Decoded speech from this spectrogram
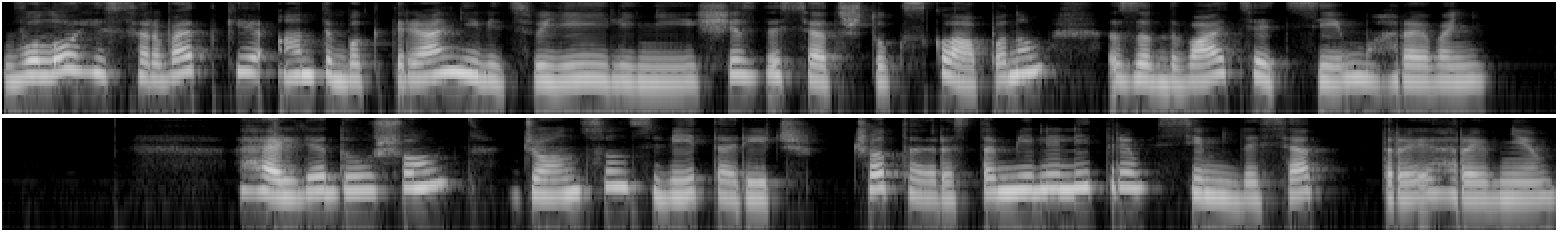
Вологі серветки антибактеріальні від своєї лінії 60 штук з клапаном за 27 гривень. Гель для душу Johnson's Vita Rich 400 мл 73 гривні.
